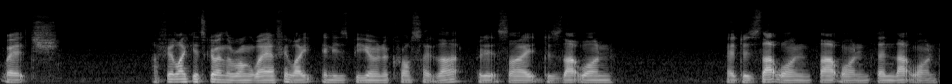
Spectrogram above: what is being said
which I feel like it's going the wrong way. I feel like it needs to be going across like that, but it's like, does that one, it does that one, that one, then that one,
